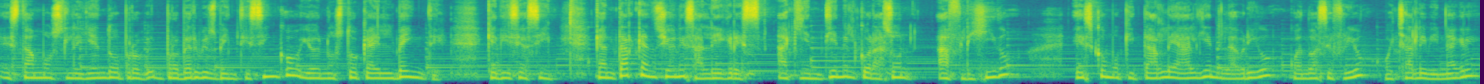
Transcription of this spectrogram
estamos leyendo Proverbios 25 y hoy nos toca el 20, que dice así, cantar canciones alegres a quien tiene el corazón afligido es como quitarle a alguien el abrigo cuando hace frío o echarle vinagre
